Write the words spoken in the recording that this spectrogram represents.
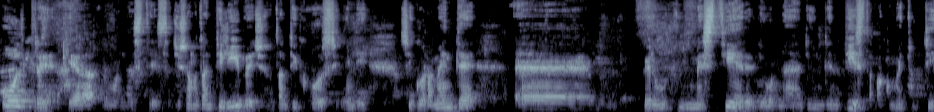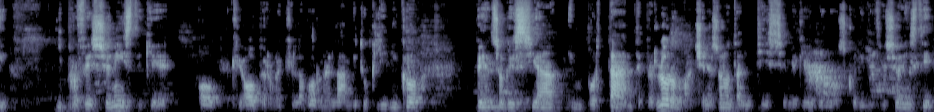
oltre che la domanda stessa. Ci sono tanti libri, ci sono tanti corsi, quindi sicuramente eh, per un- il mestiere di un, di un dentista, ma come tutti i professionisti che, che operano e che lavorano nell'ambito clinico, penso che sia importante per loro, ma ce ne sono tantissimi che io conosco di professionisti,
